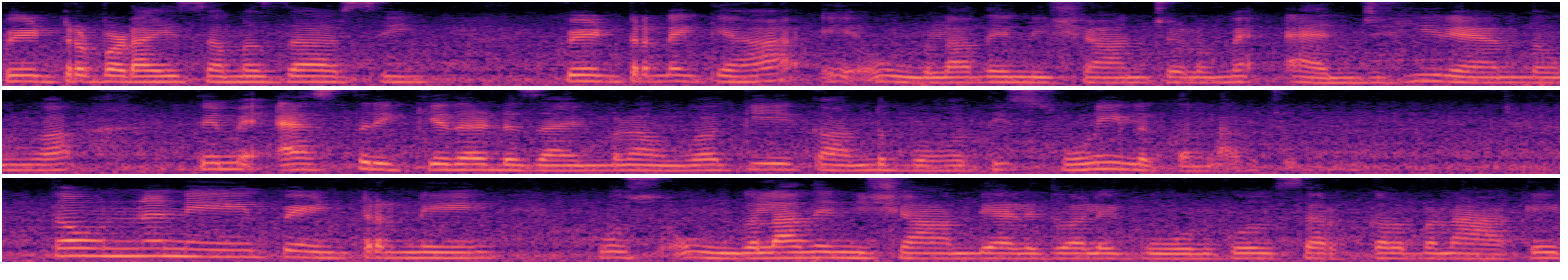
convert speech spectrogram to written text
ਪੇਂਟਰ ਬੜਾ ਹੀ ਸਮਝਦਾਰ ਸੀ। ਪੇਂਟਰ ਨੇ ਕਿਹਾ, ਇਹ ਉਂਗਲਾਂ ਦੇ ਨਿਸ਼ਾਨ ਚਲੋ ਮੈਂ ਇੰਜ ਹੀ ਰਹਿਣ ਦਊਂਗਾ ਤੇ ਮੈਂ ਇਸ ਤਰੀਕੇ ਦਾ ਡਿਜ਼ਾਈਨ ਬਣਾਉਂਗਾ ਕਿ ਇਹ ਕੰਧ ਬਹੁਤ ਹੀ ਸੋਹਣੀ ਲੱਗਣ ਲੱਗ ਜੂਗੀ ਤਾਂ ਉਹਨਾਂ ਨੇ ਪੇਂਟਰ ਨੇ ਉਸ ਉਂਗਲਾਂ ਦੇ ਨਿਸ਼ਾਨ ਦੇ ਆਲੇ ਦੁਆਲੇ ਗੋਲ-ਗੋਲ ਸਰਕਲ ਬਣਾ ਕੇ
